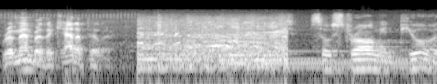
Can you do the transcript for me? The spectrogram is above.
Remember the caterpillar. So strong and pure.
